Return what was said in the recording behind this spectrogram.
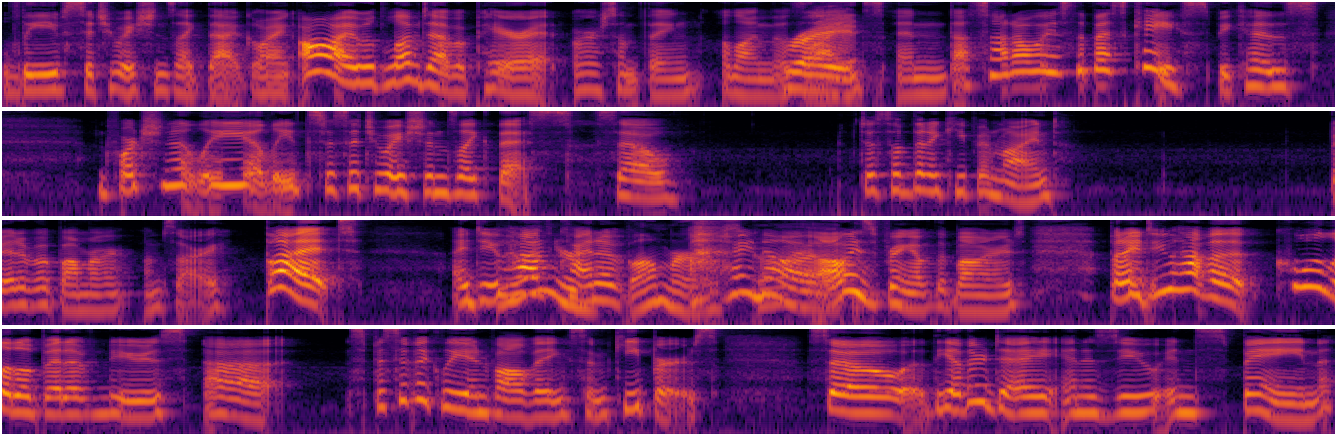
leaves situations like that going, "Oh, I would love to have a parrot" or something along those Right. lines. And that's not always the best case because unfortunately, it leads to situations like this. So, just something to keep in mind. Bit of a bummer, I'm sorry. But I do You have kind of bummers, I know, I always bring up the bummers. But I do have a cool little bit of news uh specifically involving some keepers. So, the other day in a zoo in Spain,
